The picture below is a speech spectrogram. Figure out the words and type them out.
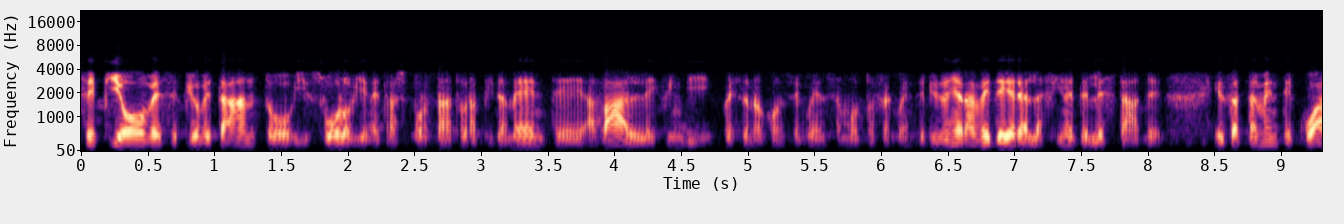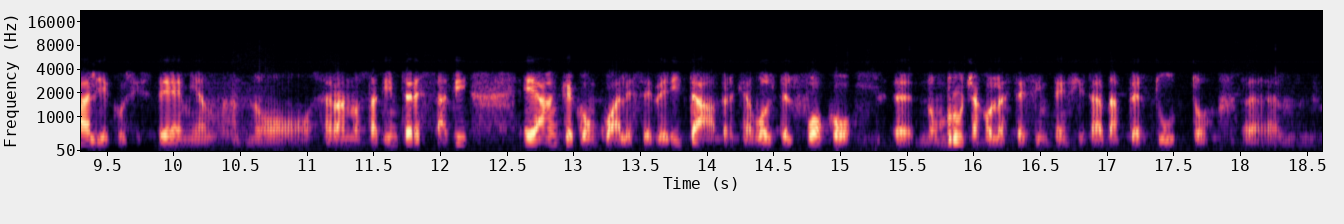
se piove, se piove tanto, il suolo viene trasportato rapidamente a valle, quindi questa è una conseguenza molto frequente. Bisognerà vedere alla fine dell'estate esattamente quali ecosistemi hanno, saranno stati interessati e anche con quale severità, perché a volte il fuoco eh, non brucia con la stessa intensità dappertutto. Eh,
